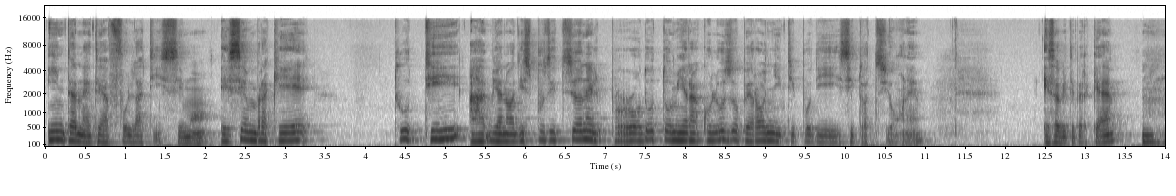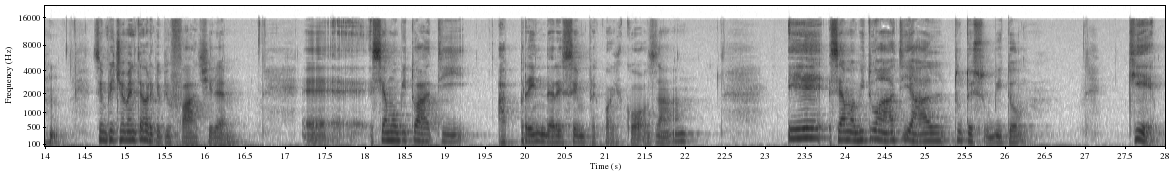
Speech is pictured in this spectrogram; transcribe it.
internet è affollatissimo e sembra che tutti abbiano a disposizione il prodotto miracoloso per ogni tipo di situazione. E sapete perché? Semplicemente perché è più facile. Eh, siamo abituati a prendere sempre qualcosa e siamo abituati al tutto e subito, che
